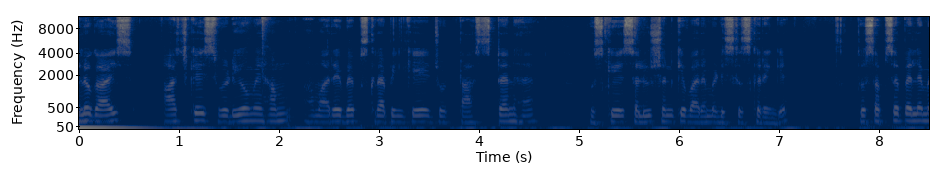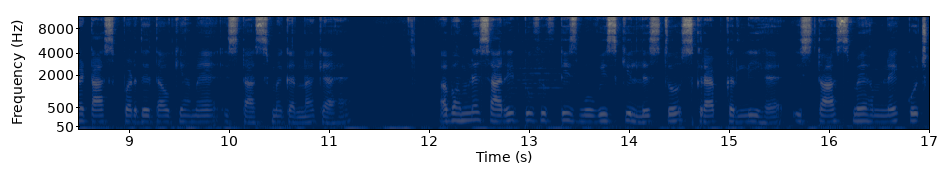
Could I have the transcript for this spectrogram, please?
हेलो गाइस आज के इस वीडियो में हम हमारे वेब स्क्रैपिंग के जो टास्क टेन है उसके सोल्यूशन के बारे में डिस्कस करेंगे। तो सबसे पहले मैं टास्क पढ़ देता हूँ कि हमें इस टास्क में करना क्या है। अब हमने सारी टू फिफ्टीज़ मूवीज़ की लिस्ट तो स्क्रैप कर ली है। इस टास्क में हमने कुछ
